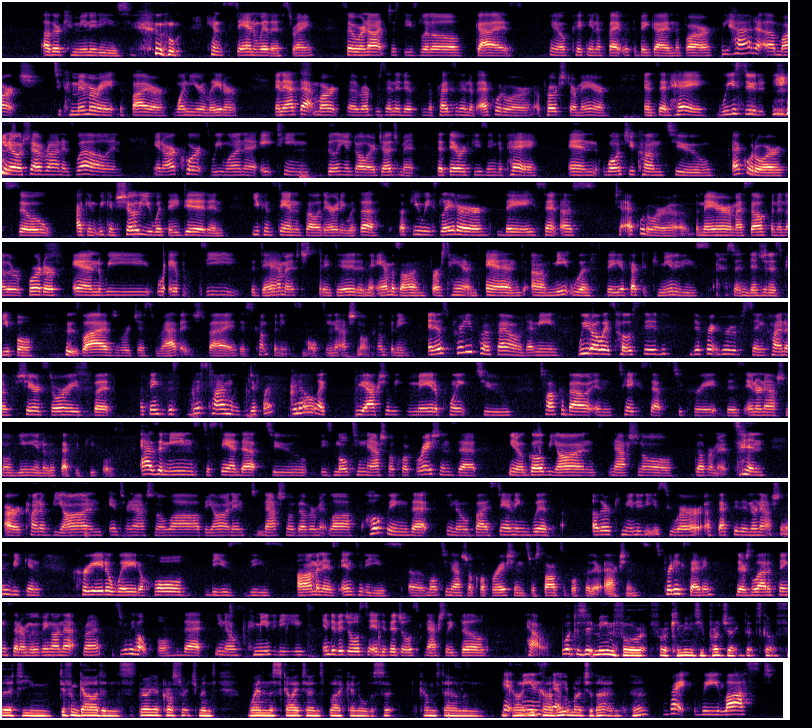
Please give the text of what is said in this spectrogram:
other communities who can stand with us, right? So we're not just these little guys, you know, picking a fight with the big guy in the bar. We had a march to commemorate the fire one year later and at that march, a representative from the president of Ecuador approached our mayor and said, "Hey, we sued, you know, Chevron as well, and in our courts we won a 18 billion dollar judgment that they're refusing to pay. And won't you come to Ecuador so I can we can show you what they did and you can stand in solidarity with us." A few weeks later, they sent us to Ecuador, uh, the mayor, myself, and another reporter, and we were able to see the damage they did in the Amazon firsthand and um, meet with the affected communities, so indigenous people whose lives were just ravaged by this company, this multinational company. And it was pretty profound. I mean, we'd always hosted different groups and kind of shared stories, but I think this this time was different. You know, like we actually made a point to talk about and take steps to create this international union of affected peoples as a means to stand up to these multinational corporations that you know go beyond national governments and are kind of beyond international law, beyond international government law, hoping that you know by standing with other communities who are affected internationally, we can create a way to hold these these ominous entities, uh, multinational corporations, responsible for their actions. It's pretty exciting. There's a lot of things that are moving on that front. It's really hopeful that you know communities, individuals to individuals, can actually build power. What does it mean for for a community project that's got 13 different gardens growing across Richmond when the sky turns black and all the soot comes down and you it can't you can't eat much of that, huh? Right. We lost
